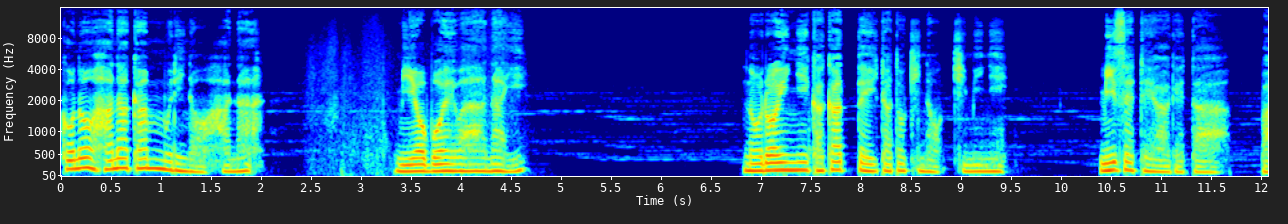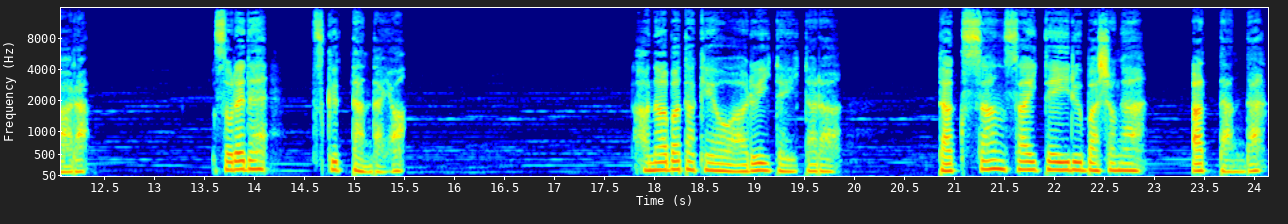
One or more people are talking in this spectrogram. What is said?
この花冠の花、見覚えはない？呪いにかかっていた時の君に見せてあげたバラ。それで作ったんだよ。花畑を歩いていたら、たくさん咲いている場所があったんだ。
